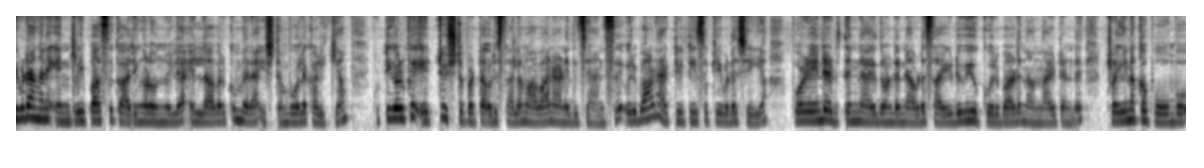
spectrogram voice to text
ഇവിടെ അങ്ങനെ എൻട്രി പാസ് കാര്യങ്ങളൊന്നുമില്ല. എല്ലാവർക്കും വരാൻ ഇഷ്ടം പോലെ കളിക്കാം. കുട്ടികൾക്ക് ഏറ്റവും ഇഷ്ടപ്പെട്ട ഒരു സ്ഥലമാവാനാണ് ഇത് ചാൻസ് ഒരുപാട് ആക്ടിവിറ്റീസ് ഒക്കെ ഇവിടെ ചെയ്യാം. പുഴേന്റെ അടുത്ത് തന്നെ ആയതുകൊണ്ട് തന്നെ അവിടെ സൈഡ് വ്യൂ ഒക്കെ ഒരുപാട് നന്നായിട്ടുണ്ട്. ട്രെയിനൊക്കെ പോകുമ്പോൾ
